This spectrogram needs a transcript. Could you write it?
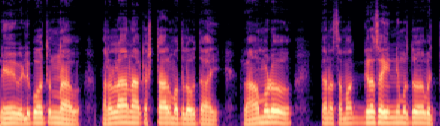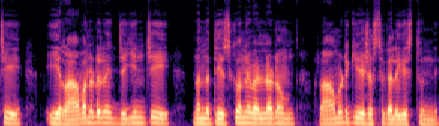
నేను వెళ్ళిపోతున్నావు. మరలా నా కష్టాలు మొదలవుతాయి. రాముడు తన సమగ్ర సైన్యముతో వచ్చి ఈ రావణుడిని జయించి నన్ను తీసుకొని వెళ్ళడం రాముడికి యశస్సు కలిగిస్తుంది.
